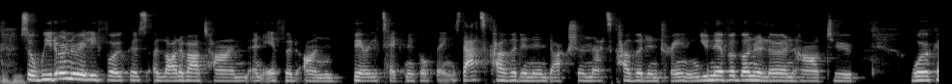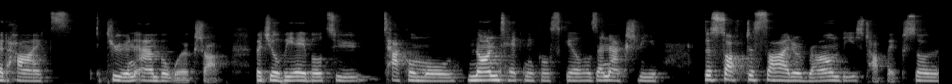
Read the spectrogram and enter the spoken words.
Mm-hmm. So we don't really focus a lot of our time and effort on very technical things. That's covered in induction, that's covered in training. You're never going to learn how to work at heights through an amber workshop, but you'll be able to tackle more non-technical skills and actually the softer side around these topics. So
